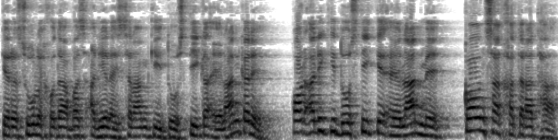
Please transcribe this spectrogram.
کہ رسول خدا بس علی علیہ السلام کی دوستی کا اعلان کریں؟ اور علی کی دوستی کے اعلان میں کون سا خطرہ تھا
